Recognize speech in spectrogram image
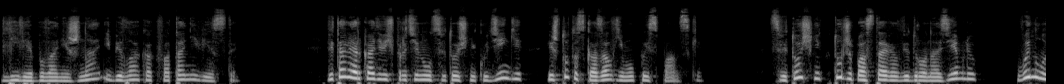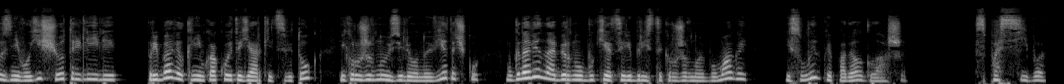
Лилия была нежна и бела, как фата невесты. Виталий Аркадьевич протянул цветочнику деньги и что-то сказал ему по-испански. Цветочник тут же поставил ведро на землю, вынул из него еще три лилии, прибавил к ним какой-то яркий цветок и кружевную зеленую веточку, мгновенно обернул букет серебристой кружевной бумагой и с улыбкой подал Глаше. — Спасибо,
